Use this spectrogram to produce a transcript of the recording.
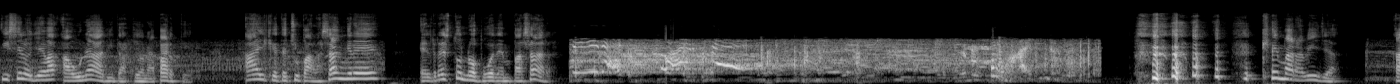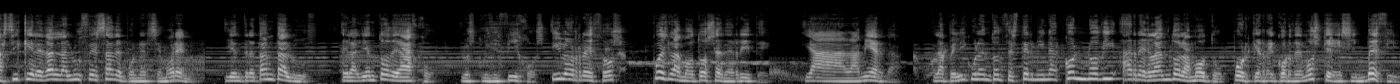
y se lo lleva a una habitación aparte. ¡Ay, que te chupa la sangre! El resto no pueden pasar. ¡Qué maravilla! Así que le dan la luz esa de ponerse moreno. Y entre tanta luz, el aliento de ajo, los crucifijos y los rezos, pues la moto se derrite. Y a la mierda. La película entonces termina con Nodi arreglando la moto, porque recordemos que es imbécil.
